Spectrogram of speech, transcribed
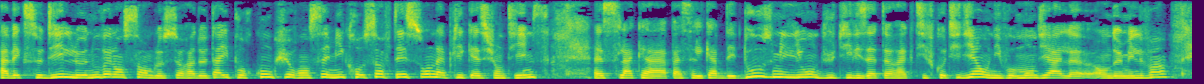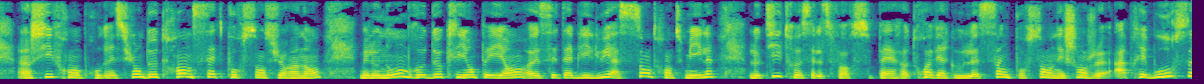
Avec ce deal, le nouvel ensemble sera de taille pour concurrencer Microsoft et son application Teams. Slack a passé le cap des 12 millions d'utilisateurs actifs quotidien au niveau mondial euh, en 2020, un chiffre en progression de 37% sur un an. Mais le nombre de clients payants euh, s'établit lui à 130 000. Le titre Salesforce perd 3,5% en échange après bourse.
